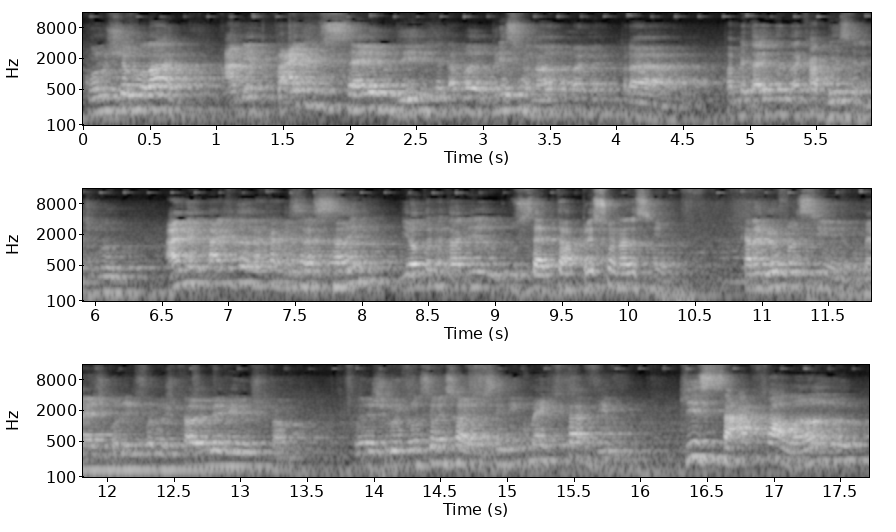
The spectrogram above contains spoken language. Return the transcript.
Quando chegou lá, a metade do cérebro dele já estava pressionado para a metade da cabeça, né? Tipo, a metade da cabeça era sangue e a outra metade do cérebro estava pressionado assim. O cara veio e falou assim, o médico, quando gente foi no hospital, eu levei no hospital. Quando ele chegou, ele falou assim, olha só, eu não sei nem como é que tu tá vivo. Que sabe falando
